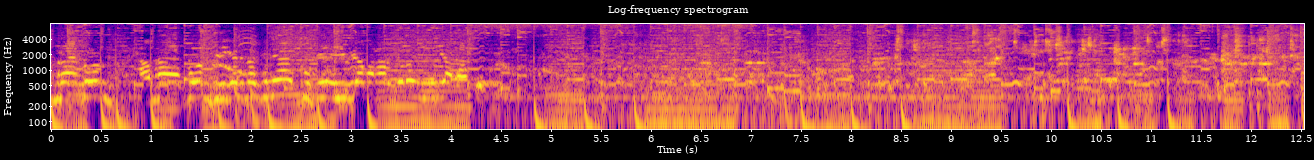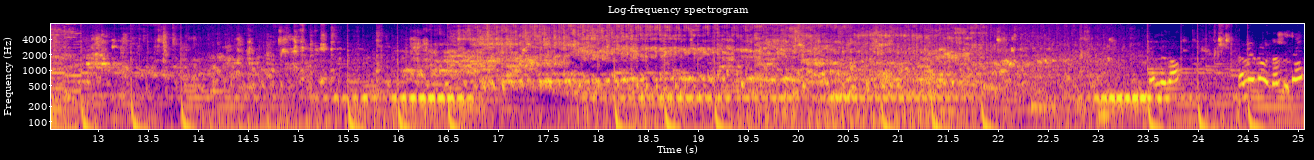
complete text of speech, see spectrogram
আমরা এখন আমরা এখন ব্রিগেড মেশিনে কুটে ইউরিয়া বানানোর জন্য ইউরিয়া ভাবছি ঢেলে দাও ঢেলে দাও।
